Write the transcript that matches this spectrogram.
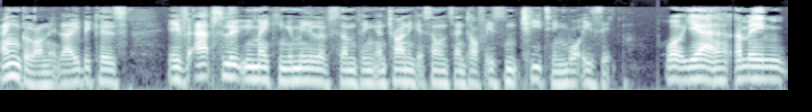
angle on it though, because if absolutely making a meal of something and trying to get someone sent off isn't cheating, what is it? Well, yeah, I mean,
